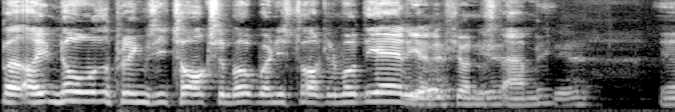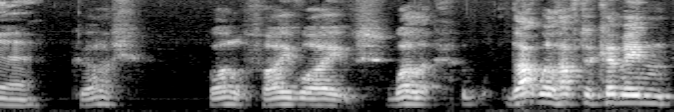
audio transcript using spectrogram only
But I know the things he talks about when he's talking about the area, Yeah, if you yeah, understand me. Yeah. Yeah. Gosh. Well, five wives. Well, that will have to come in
